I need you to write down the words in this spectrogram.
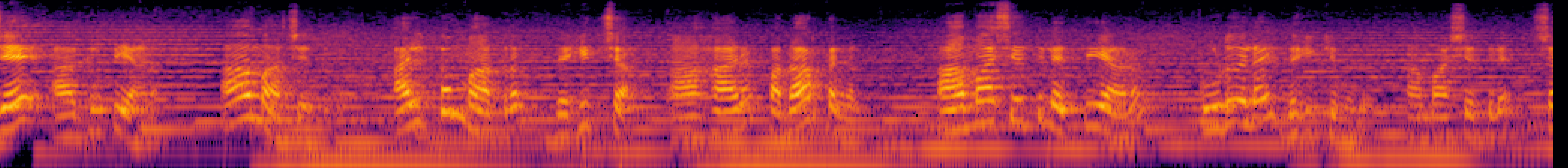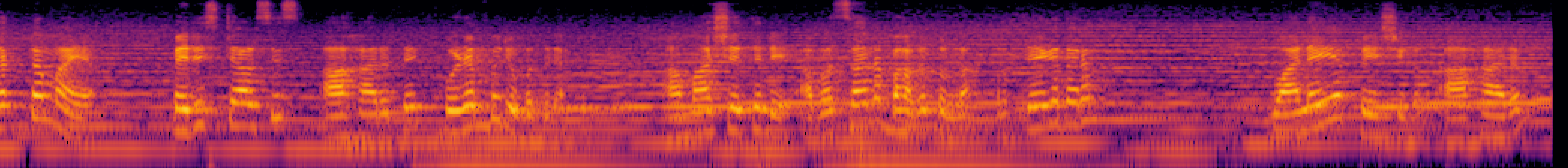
ജെ ആകൃതിയാണ്. ആമാശയത്തിൽ അല്പം മാത്രം ദഹിച്ച ആഹാര പദാർത്ഥങ്ങൾ ആമാശയത്തിലെത്തിയാണ് കൂടുതലായി ദഹിക്കുന്നത്. ആമാശയത്തിലെ ശക്തമായ പെരിസ്റ്റാൾസിസ് ആഹാരത്തെ കുഴമ്പ് രൂപത്തിലാക്കും ആമാശയത്തിന്റെ അവസാന ഭാഗത്തുള്ള പ്രത്യേകതരം വലയ പേശികൾ ആഹാരം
